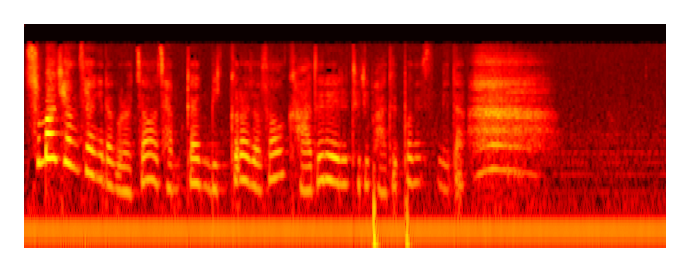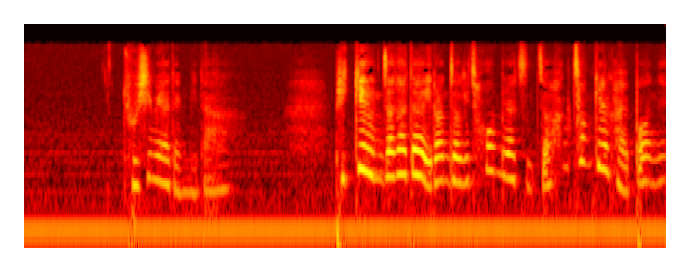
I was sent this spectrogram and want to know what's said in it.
수막 현상이라 그러죠. 잠깐 미끄러져서 가드레일을 들이받을 뻔 했습니다. 조심해야 됩니다. 빗길 운전하다 이런 적이 처음이라 진짜 황천길 갈 뻔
